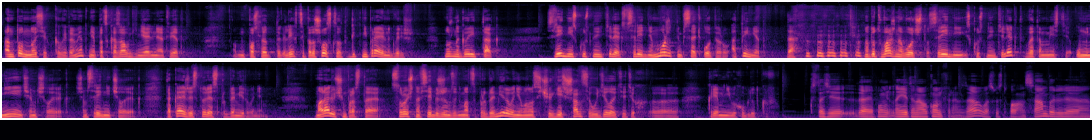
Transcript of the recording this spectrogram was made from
Антон Носик в какой-то момент мне подсказал гениальный ответ. После лекции подошел и сказал, ты говорит, неправильно говоришь. Нужно говорить так. Средний искусственный интеллект в среднем может написать оперу, а ты нет. Да. Но тут важно вот что. Средний искусственный интеллект в этом месте умнее, чем человек, чем средний человек. Такая же история с программированием. Мораль очень простая. Срочно все бежим заниматься программированием, у нас еще есть шансы уделать этих э, кремниевых ублюдков. Кстати, да, я помню, на ETA Now Conference, да, у вас выступал ансамбль, э,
